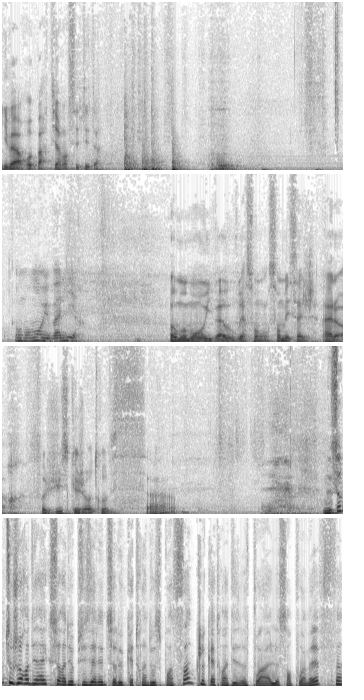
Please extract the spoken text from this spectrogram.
il va repartir dans cet état. Au moment où il va lire. Au moment où il va ouvrir son, son message. Alors, faut juste que je retrouve ça. Nous sommes toujours en direct sur Radio Puisalène sur le 92.5, le 99. le 100.9,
